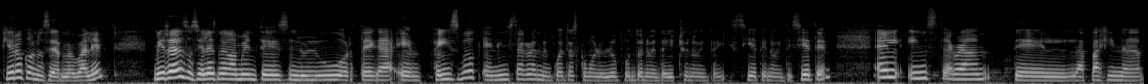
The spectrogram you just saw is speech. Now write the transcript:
quiero conocerlo, ¿vale? Mis redes sociales nuevamente es Lulu Ortega en Facebook, en Instagram me encuentras como lulu.989797. El Instagram de la página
